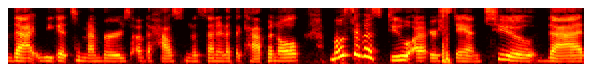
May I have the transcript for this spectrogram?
that we get to members of the House and the Senate at the Capitol, most of us do understand too that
